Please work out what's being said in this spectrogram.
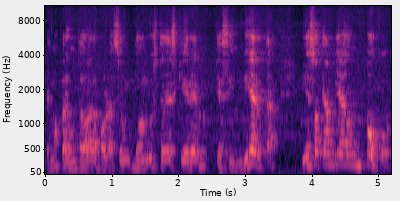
Hemos preguntado a la población dónde ustedes quieren que se invierta. Y eso ha cambiado un poco,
